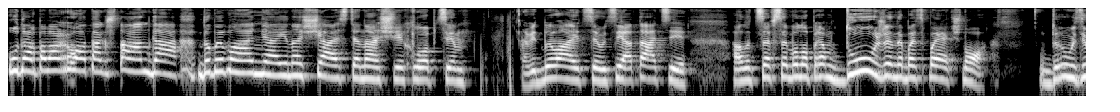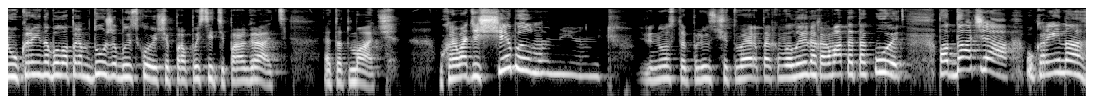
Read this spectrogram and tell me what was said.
Удар по воротах, штанга. Добивання. І на щастя, наші хлопці відбиваються у цій атаці. Але це все було прям дуже небезпечно. Друзі, Україна була прям дуже близькою, щоб пропустити і програти этот матч. У Хорватії ще був момент. 90 плюс 4 хвилина. Хорвати атакують. Подача! Україна!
